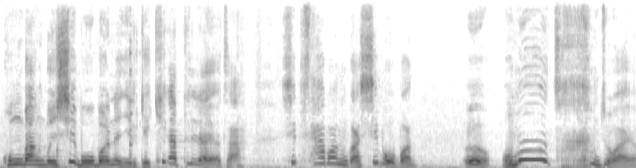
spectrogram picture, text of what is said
공방분 15번은 이렇게 키가 틀려요. 자, 14번과 15번. 어, 어머, 참 좋아요.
